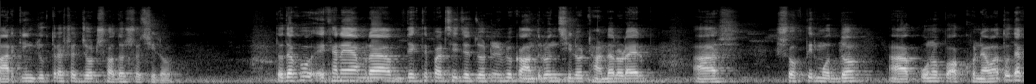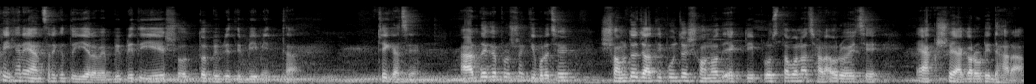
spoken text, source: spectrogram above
মার্কিন যুক্তরাষ্ট্রের জোট সদস্য ছিল। তো দেখো, এখানে আমরা দেখতে পাচ্ছি যে জোট নিরপেক্ষ আন্দোলন ছিল ঠান্ডা লড়াইয়ের শক্তির মধ্যে কোনো পক্ষ নেওয়া। তো দেখো, এখানে অ্যান্সার কিন্তু ইয়ে হবে, বিবৃতি এ, সত্য, বিবৃতি বি, মিথ্যা। ঠিক আছে? আর দেখে, প্রশ্ন কি বলেছে, সমৃদ্ধ জাতিপুঞ্জের সনদ একটি প্রস্তাবনা ছাড়াও রয়েছে। একশো এগারোটি ধারা।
